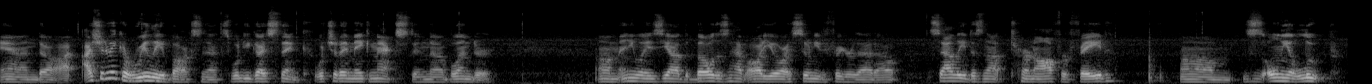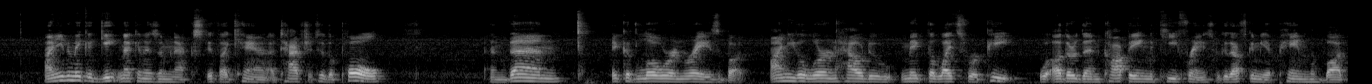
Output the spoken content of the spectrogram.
And uh, I should make a relay box next. What do you guys think? What should I make next in uh, Blender? Um, anyways, yeah, the bell doesn't have audio. I still need to figure that out. Sadly, it does not turn off or fade. Um, this is only a loop. I need to make a gate mechanism next, if I can. Attach it to the pole. and then it could lower and raise, but I need to learn how to make the lights repeat other than copying the keyframes because that's going to be a pain in the butt.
